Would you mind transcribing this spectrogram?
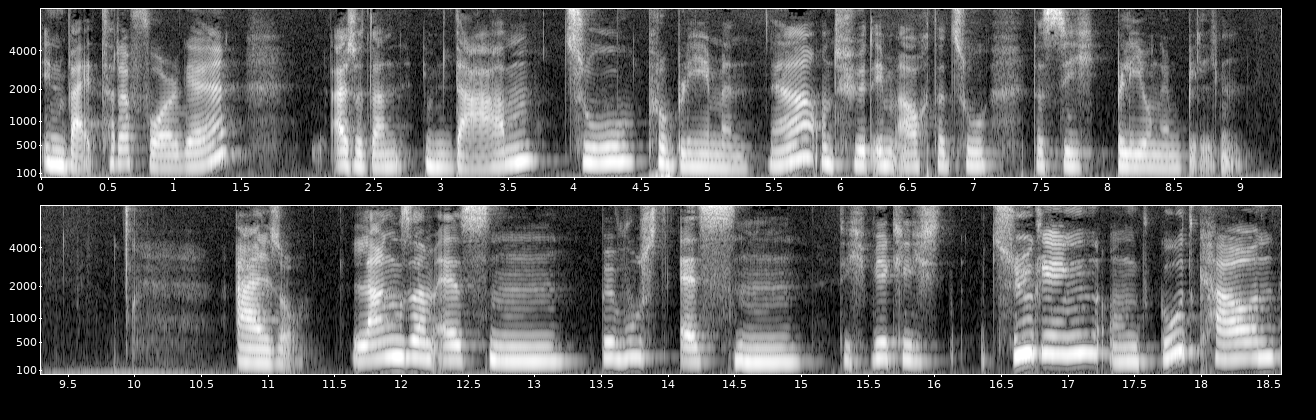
in weiterer Folge also dann im Darm zu Problemen ja, und führt eben auch dazu, dass sich Blähungen bilden. Also langsam essen, bewusst essen, dich wirklich zügeln und gut kauen,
